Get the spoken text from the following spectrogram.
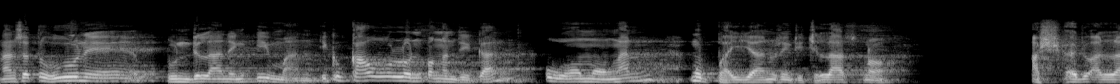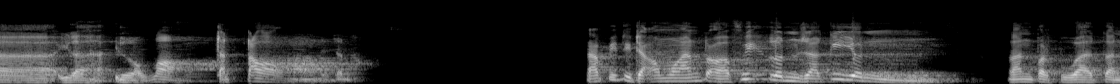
Lan setuhune bundelaning iman iku kaulun pengendikan omongan mubayyanu sing dijelasno. Asyhadu alla ilaha illallah. Cetha tapi tidak omongan toh fi'lun zakiyun. Lan perbuatan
